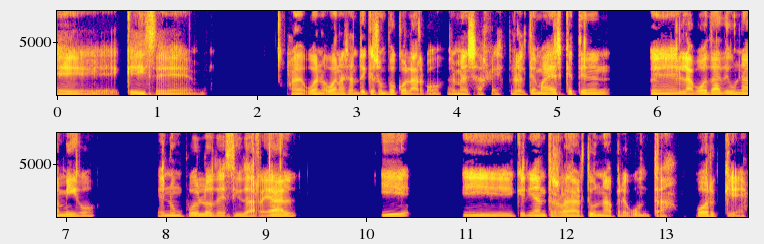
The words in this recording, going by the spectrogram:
eh, que dice, eh, bueno, buenas Enrique, es un poco largo el mensaje, pero el tema es que tienen eh, la boda de un amigo en un pueblo de Ciudad Real y, querían trasladarte una pregunta, porque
